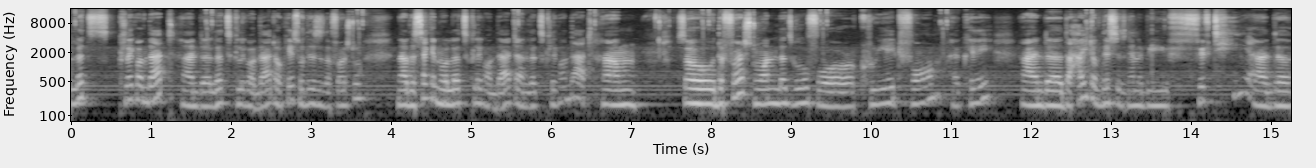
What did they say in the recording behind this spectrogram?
let's click on that and uh, let's click on that. Okay so this is the first one. Now the second one let's click on that and let's click on that. Um, so the first one let's go for create form okay? And uh, the height of this is going to be 50 and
